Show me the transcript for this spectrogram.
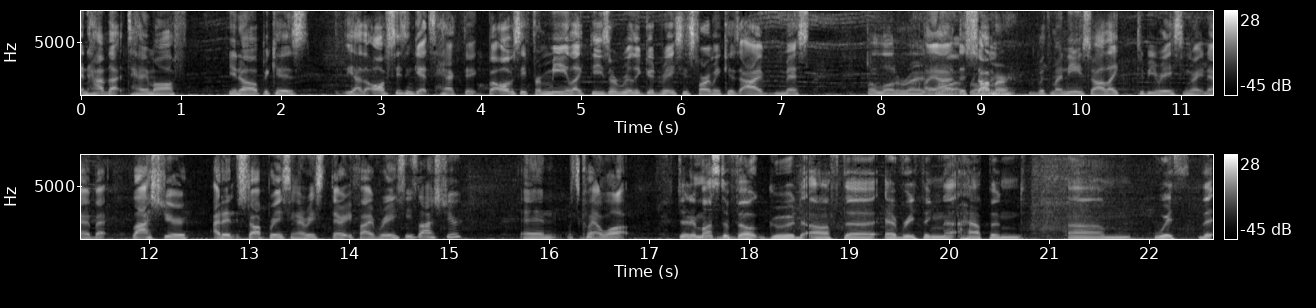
and have that time off. You know because. Yeah, the off season gets hectic, but obviously for me, like these are really good races for me because I've missed a lot of rate. uh, right, the summer with my knee, so I like to be racing right now. But last year I didn't stop racing. I raced 35 races last year, and it's quite a lot. Dude, it must have felt good after everything that happened um, with the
